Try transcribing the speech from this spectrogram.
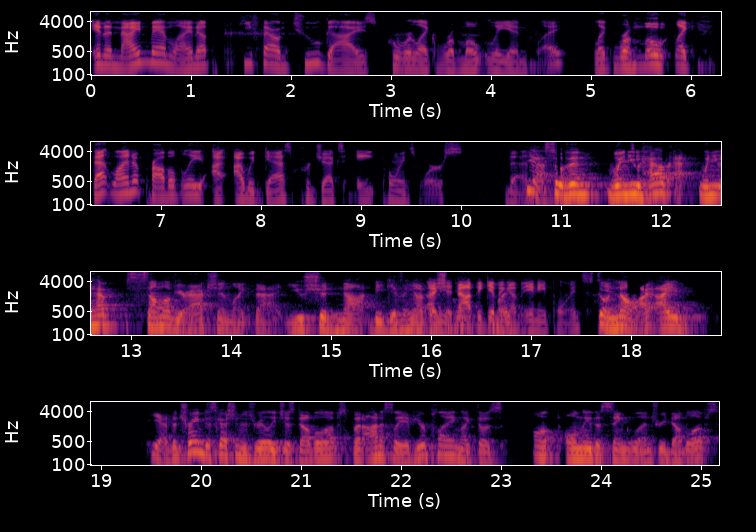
In a nine man lineup, he found two guys who were like remotely in play. Like remote, like that lineup probably I, I would guess projects eight points worse than Yeah. So then when you have when you have some of your action like that, you should not be giving up. I should not be giving Like, up any points. So Yeah. no, I, I, yeah, the train discussion is really just double ups. But honestly, if you're playing like those only the single entry double ups,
